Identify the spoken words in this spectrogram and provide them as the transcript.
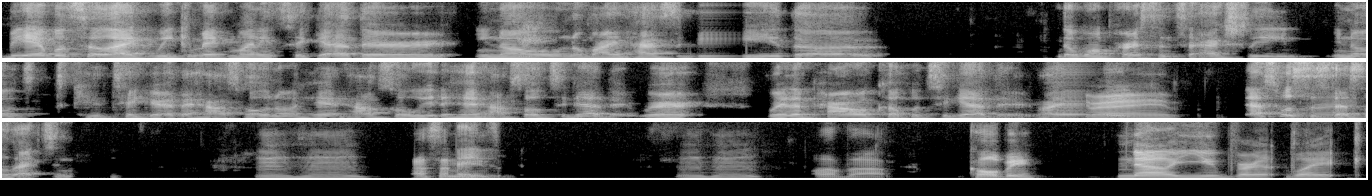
be able to like we can make money together you know nobody has to be the the one person to actually you know t- take care of the household no head household we the head household together we're we're the power couple together like Right. that's what success Right. looks like to me Mm-hmm. That's amazing. Mm-hmm. Love that. Colby? No, you, Bert, Blake.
